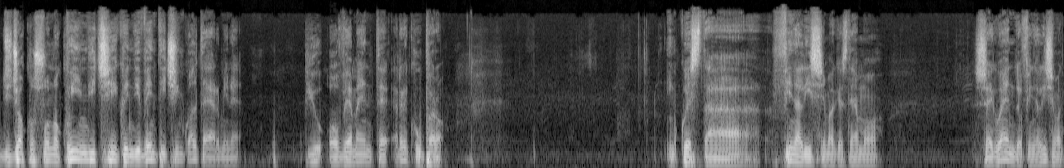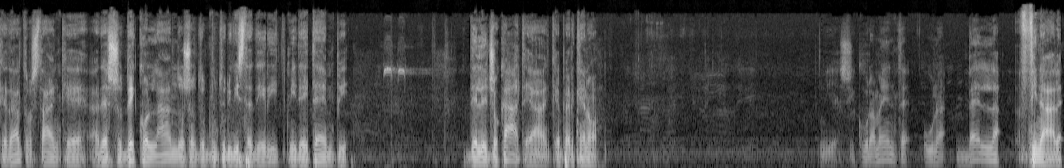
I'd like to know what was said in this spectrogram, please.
di gioco sono 15, quindi 25 al termine, più ovviamente recupero in questa finalissima che stiamo seguendo, finalissima che tra l'altro sta anche adesso decollando sotto il punto di vista dei ritmi, dei tempi delle giocate anche, perché no? Sicuramente una bella finale.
